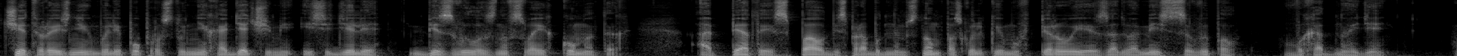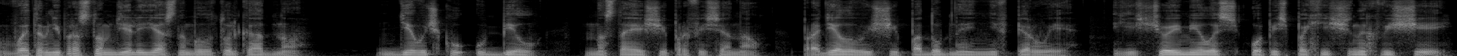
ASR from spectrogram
Четверо из них были попросту неходячими и сидели безвылазно в своих комнатах, а пятый спал беспробудным сном, поскольку ему впервые за два месяца выпал выходной день. В этом непростом деле ясно было только одно. Девочку убил настоящий профессионал, проделывающий подобное не впервые. Еще имелась опись похищенных вещей.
